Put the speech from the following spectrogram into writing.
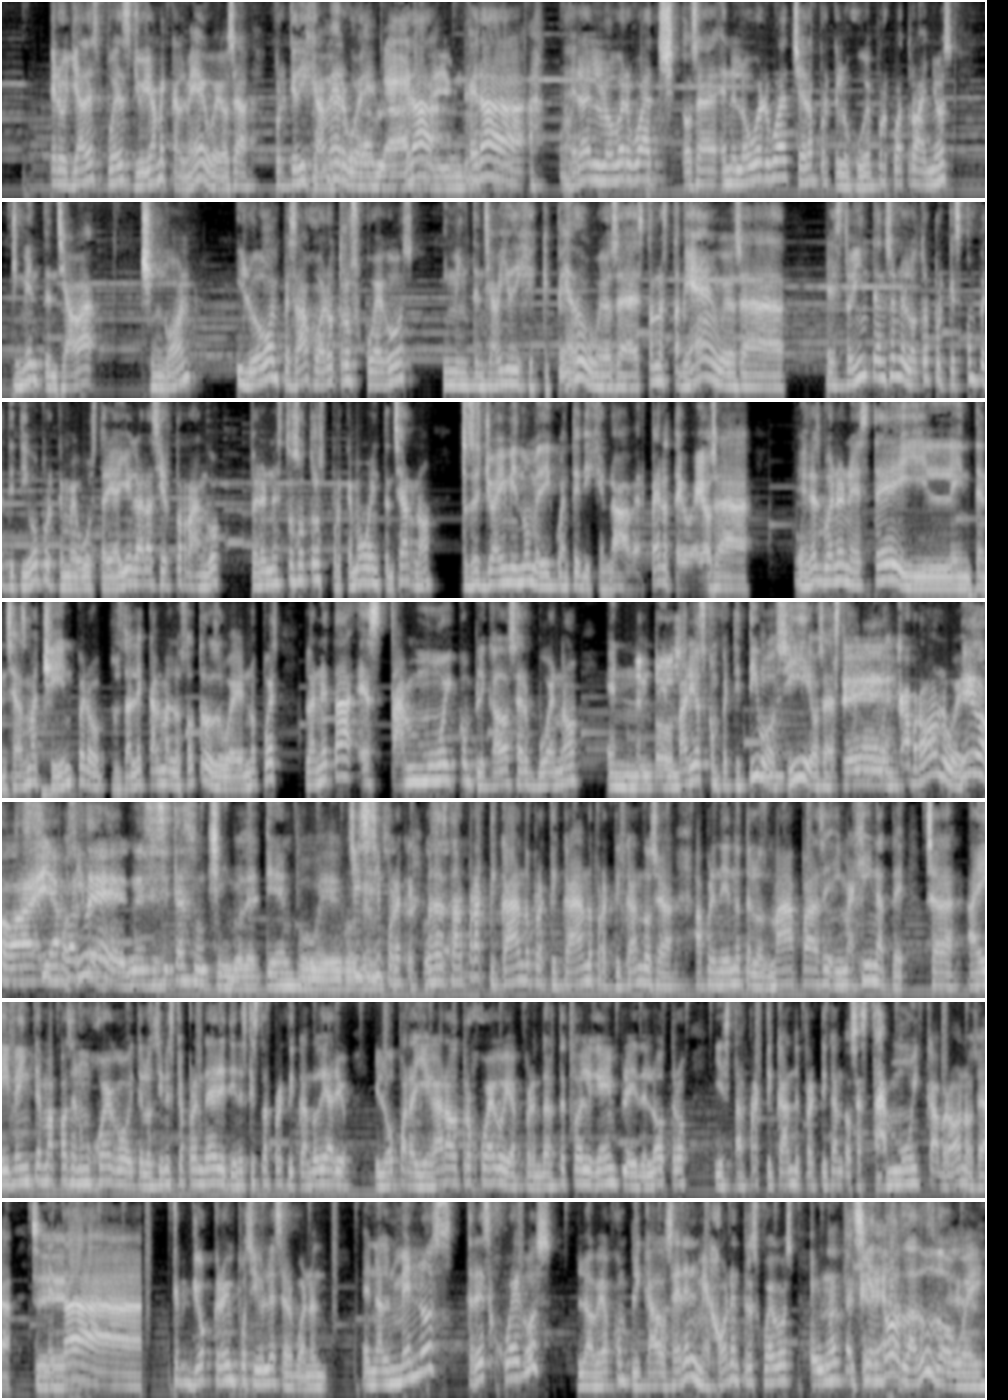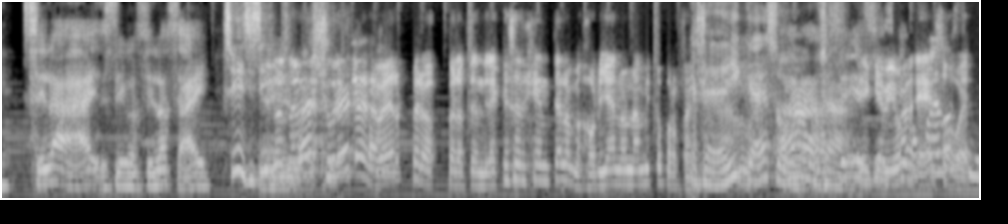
Pero ya después yo ya me calmé, güey. O sea, porque dije, a ver, güey. Era, era, era el Overwatch. O sea, en el Overwatch era porque lo jugué por cuatro años. Y me intensiaba chingón. Y luego empezaba a jugar otros juegos y me intensiaba. Y yo dije, ¿qué pedo, güey? O sea, esto no está bien, güey. O sea, estoy intenso en el otro porque es competitivo, porque me gustaría llegar a cierto rango. Pero en estos otros, ¿por qué me voy a intensiar, no? Entonces yo ahí mismo me di cuenta y dije, no, a ver, espérate, güey. O sea, eres bueno en este y le intenseas machín, pero pues dale calma a los otros, güey. No pues, la neta está muy complicado ser bueno en, varios competitivos, sí, o sea, es muy cabrón, güey. Digo, y aparte necesitas un chingo de tiempo, güey. Sí, sí, sí, por, o sea, estar practicando, practicando, practicando, o sea, aprendiéndote los mapas, imagínate, o sea, hay 20 mapas en un juego y te los tienes que aprender y tienes que estar practicando diario y luego para llegar a otro juego y aprenderte todo el gameplay del otro y estar practicando y practicando, o sea, está muy cabrón, o sea, neta, yo creo imposible ser bueno en, en al menos tres juegos lo veo complicado. Ser el mejor en tres juegos. Pues no te y dos, la dudo, güey. Sí la hay, digo, sí los hay. Sí, sí, sí. Los debe, shooter. haber, pero, pero tendría que ser gente a lo mejor ya en un ámbito profesional. Que se dedique a eso, ah, o sea, sí, y que viva de eso, güey.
